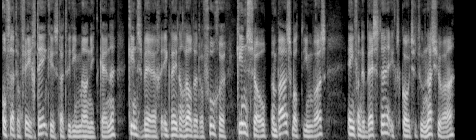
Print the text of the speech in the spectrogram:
Of dat een veegteken is dat we die man niet kennen. Kinsbergen. Ik weet nog wel dat er vroeger Kinso een basketbalteam was een van de beste. Ik coachte toen Nashua.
